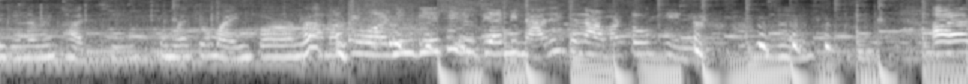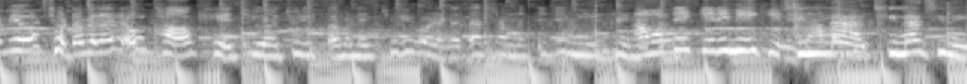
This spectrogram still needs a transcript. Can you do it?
সেই জন্য আমি খাচ্ছি। তোমরা কেউ মাইন্ড করো না। আমাকে ওয়ার্নিং দিয়েছে যদি আমি না দিই তাহলে আমারটাও খেয়ে আর আমি ওর ছোটবেলার ওর খাওয়া খেয়েছি ও চুরি মানে চুরি করে না তার সামনে থেকে নিয়ে খেয়ে আমাদের কেড়ে নিয়ে খেয়ে ছিনা ছিনা ছিনি।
